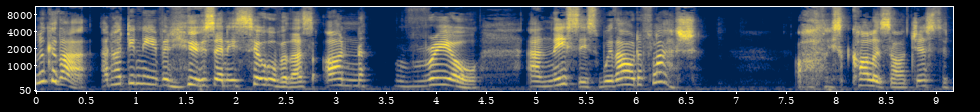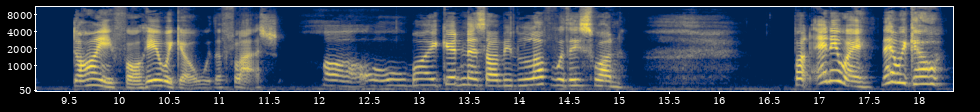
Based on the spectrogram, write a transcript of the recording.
Look at that and I didn't even use any silver. That's unreal. And this is without a flash. Oh these colors are just to die for. Here we go with a flash Oh my goodness, I'm in love with this one. But anyway, there we go.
